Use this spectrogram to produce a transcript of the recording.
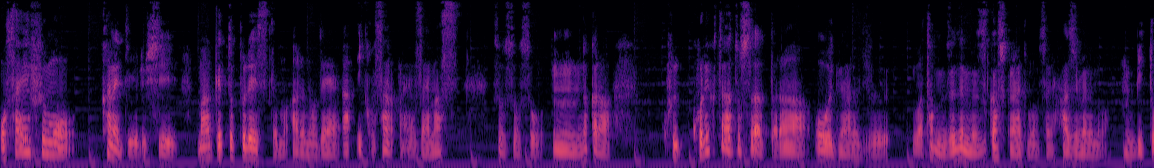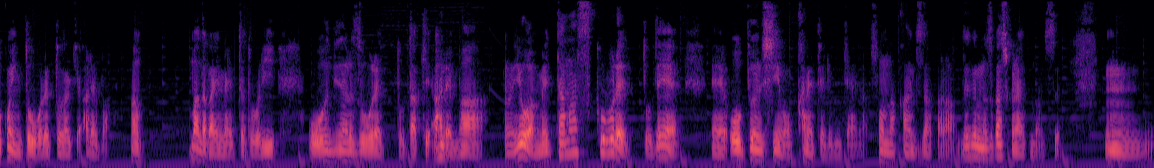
お財布も兼ねているし、マーケットプレイスでもあるので、あ、イコさん、おはようございます。そうそうそう。うん、だから、コレクターとしてだったら、 Ordinals は多分全然難しくないと思うんですよね。始めるのは。ビットコインとウォレットだけあれば。まあ、まあ、だから今言った通り、 Ordinals Wallet だけあれば、要は MetaMask ウォレットで、えー、 OpenSea を兼ねてるみたいな、そんな感じだから、全然難しくないと思うんです。うん。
